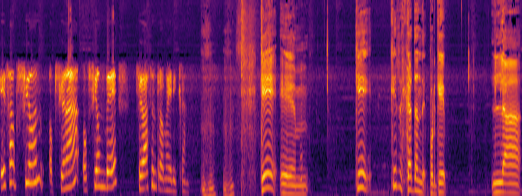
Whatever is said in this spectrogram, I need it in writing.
esa opción, opción A, opción B, se va a Centroamérica. ¿Qué, eh, ¿qué, ¿Qué rescatan? De, porque la,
